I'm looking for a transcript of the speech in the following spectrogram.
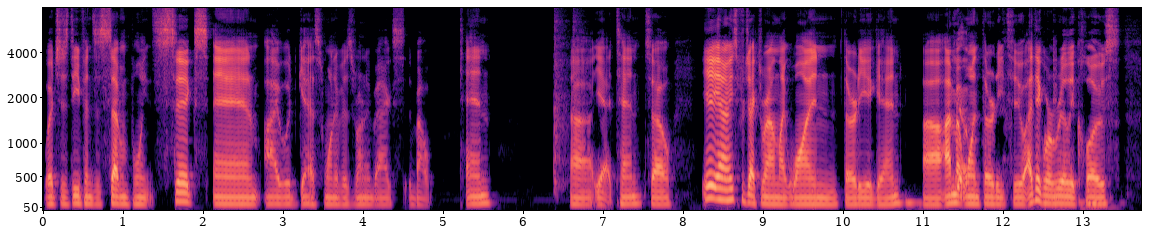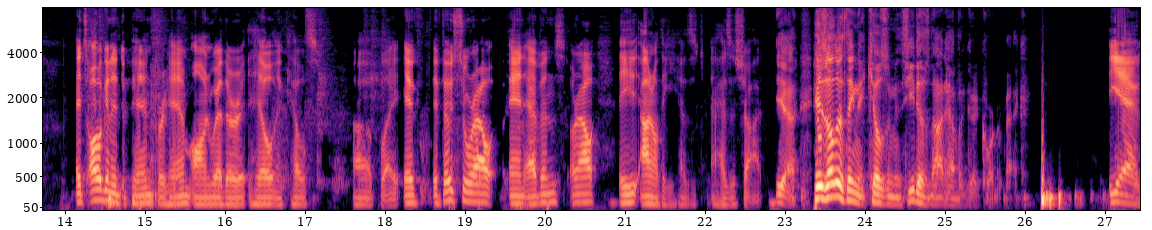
which his defense is 7.6 and I would guess one of his running backs about 10. Uh yeah, 10. So yeah, yeah, he's projected around like 130 again. Uh I'm at Yeah. 132. I think we're really close. It's all going to depend for him on whether Hill and Kels uh, play. If if those two are out and Evans are out, he, I don't think he has has a shot. Yeah. His other thing that kills him is he does not have a good quarterback. Yeah,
